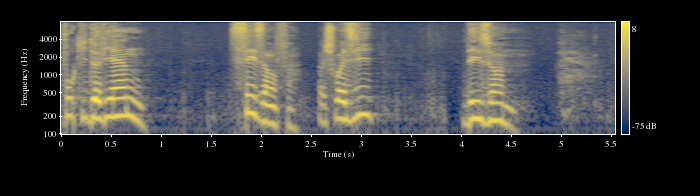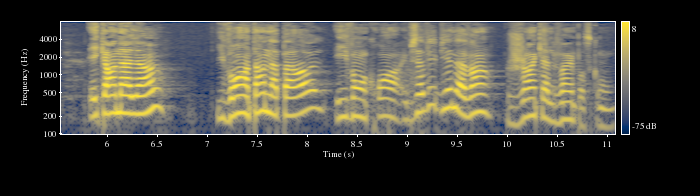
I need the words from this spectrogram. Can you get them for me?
pour qu'ils deviennent ses enfants, a choisi des hommes et qu'en allant, ils vont entendre la parole et ils vont croire. Et vous savez, bien avant Jean Calvin, parce qu'on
